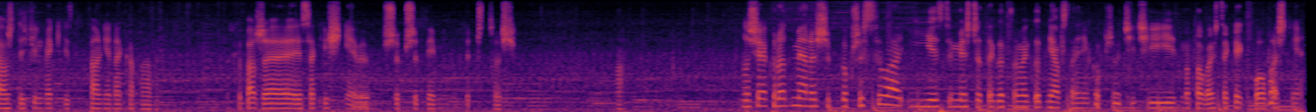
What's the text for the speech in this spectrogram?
każdy film jaki jest totalnie na kanale. Chyba, że jest jakiś, nie wiem, szybszy dwie minuty czy coś. A. To się akurat w miarę szybko przesyła i jestem jeszcze tego samego dnia w stanie go wrzucić i zmontować tak jak było właśnie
